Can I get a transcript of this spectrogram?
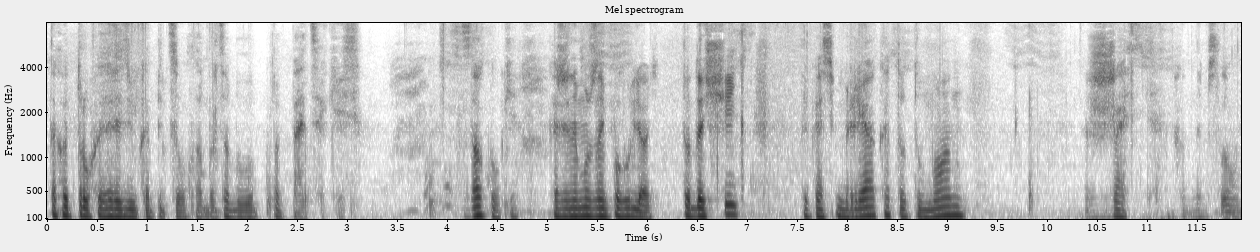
Та хоч трохи грязюка підсохла, бо це було пипець якийсь. Да, Куки? Каже, не можна й погуляти. То дощить, то якась мряка, то туман. Жесть, одним словом.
